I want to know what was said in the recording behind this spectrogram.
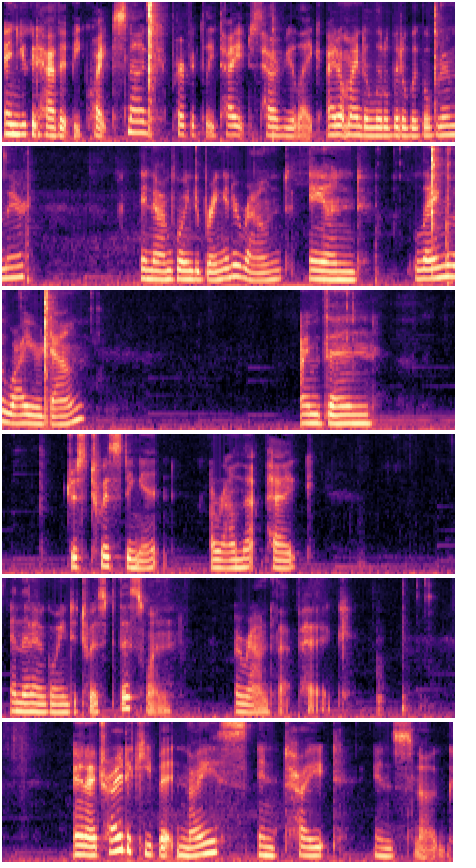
And you could have it be quite snug, perfectly tight, just however you like. I don't mind a little bit of wiggle room there. And now I'm going to bring it around and laying the wire down, I'm then just twisting it around that peg and then I'm going to twist this one around that peg. And I try to keep it nice and tight and snug.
